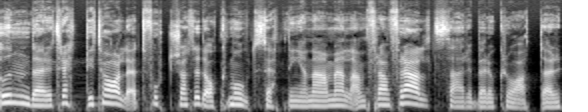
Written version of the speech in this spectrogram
Under 30-talet fortsatte dock motsättningarna mellan framförallt serber och kroater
